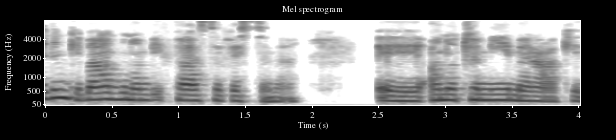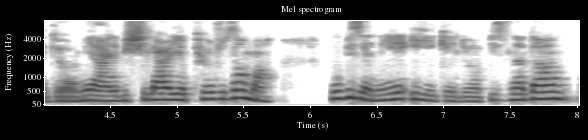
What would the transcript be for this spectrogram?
dedim ki ben bunun bir felsefesini, e, anatomiyi merak ediyorum. Yani bir şeyler yapıyoruz ama bu bize niye iyi geliyor? Biz neden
